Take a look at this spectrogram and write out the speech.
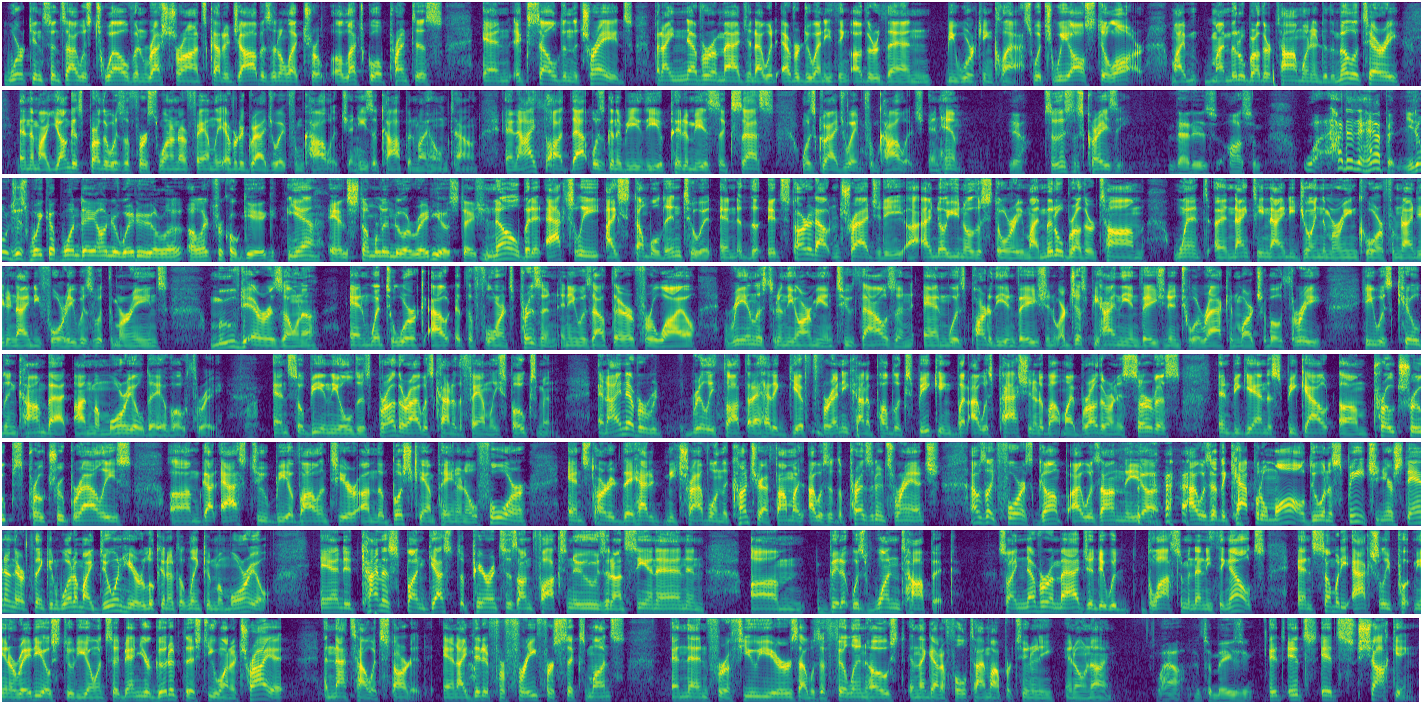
working since I was 12 in restaurants, got a job as an electro electrical apprentice, and excelled in the trades. But I never imagined I would ever do anything other than be working class, which we all still are. My, my middle brother, Tom, went into the military, and then my youngest brother was the first one in our family ever to graduate from college, and he's a cop in my hometown. And I thought that was going to be the epitome of success, was graduating from college, and him. Yeah. So this is crazy. That is awesome. Well, How did it happen? You don't just wake up one day on your way to your electrical gig yeah. and stumble into a radio station. No, but it actually, I stumbled into it. And the, it started out in tragedy. I, I, know you know the story. My middle brother, Tom, went uh, in 1990, joined the Marine Corps from 90 to 94. He was with the Marines, moved to Arizona, and went to work out at the Florence prison. And he was out there for a while, re-enlisted in the Army in 2000, and was part of the invasion, or just behind the invasion into Iraq in March of 03. He was killed in combat on Memorial Day of 03. Wow. And so being the oldest brother, I was kind of the family spokesman. And I never re really thought that I had a gift for any kind of public speaking, but I was passionate about my brother and his service and began to speak out um, pro-troops, pro-troop rallies, um, got asked to be a volunteer on the Bush campaign in 04 and started, they had me travel in the country. I found my, I was at the President's Ranch. I was like Forrest Gump. I was on the, uh, I was at the Capitol Mall doing a speech and you're standing there thinking, what am I doing here looking at the Lincoln Memorial? And it kind of spun guest appearances on Fox News and on CNN and um, but it was one topic. So I never imagined it would blossom into anything else. And somebody actually put me in a radio studio and said, man, you're good at this. Do you want to try it? And that's how it started. And I did it for free for six months. And then for a few years, I was a fill-in host, and I got a full-time opportunity in 09. Wow, that's amazing. It, it's, it's shocking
